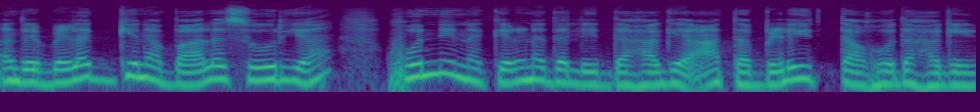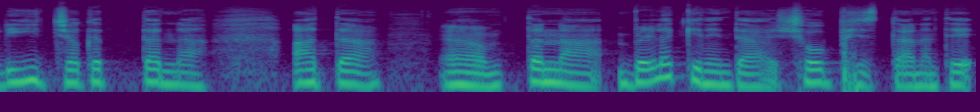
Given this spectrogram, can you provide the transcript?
ಅಂದರೆ ಬೆಳಗ್ಗಿನ ಬಾಲಸೂರ್ಯ ಹೊನ್ನಿನ ಕಿರಣದಲ್ಲಿದ್ದ ಹಾಗೆ ಆತ ಬೆಳೆಯುತ್ತಾ ಹೋದ ಹಾಗೆ ಇಡೀ ಜಗತ್ತನ್ನು ಆತ ತನ್ನ ಬೆಳಕಿನಿಂದ ಶೋಭಿಸ್ತಾನಂತೆ.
